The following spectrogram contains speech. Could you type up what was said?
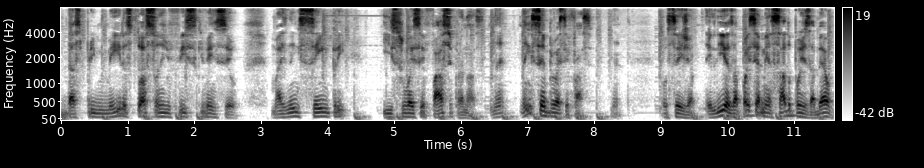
das primeiras situações difíceis que venceu, mas nem sempre isso vai ser fácil para nós, né? Nem sempre vai ser fácil, né? Ou seja, Elias, após ser ameaçado por Isabel,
